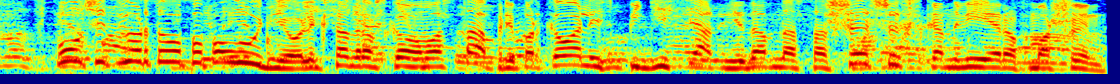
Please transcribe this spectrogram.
В полчетвертого пополудни у Александровского моста припарковались 50 недавно сошедших с конвейеров машин.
